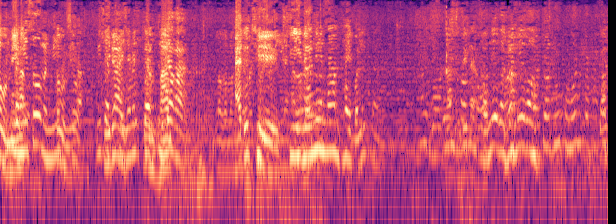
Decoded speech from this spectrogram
ส้มมันมีมันครับมีโซ่มันมีส้มมันมีครับ ขี่ได้ใช่ไหมเกินขี่ยากอะไอ้ทุกทีขี่เดินนี่น้ำไทยบริกนะน้ำบริกนะตอนนี้ก่อนตอนนี้ก่อนจอดดูก่อนจอด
